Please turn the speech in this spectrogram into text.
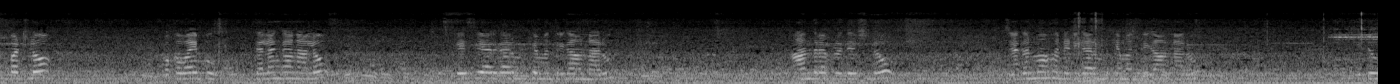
అప్పట్లో ఒకవైపు తెలంగాణలో కేసీఆర్ గారు ముఖ్యమంత్రిగా ఉన్నారు. ఆంధ్రప్రదేశ్లో జగన్మోహన్ రెడ్డి గారు ముఖ్యమంత్రిగా ఉన్నారు. ఇటు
